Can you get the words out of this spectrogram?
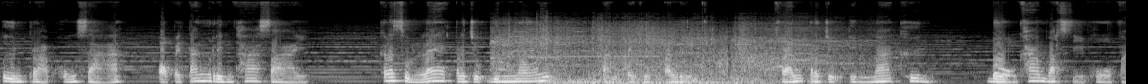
ปืนปราบหงสาออกไปตั้งริมท่าทราย กระสุนแรกประจุดินน้อยต่ำไปถูกตะลิ่งครั้นประจุดินมากขึ้น โด่งข้ามวัดศรีโพไป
